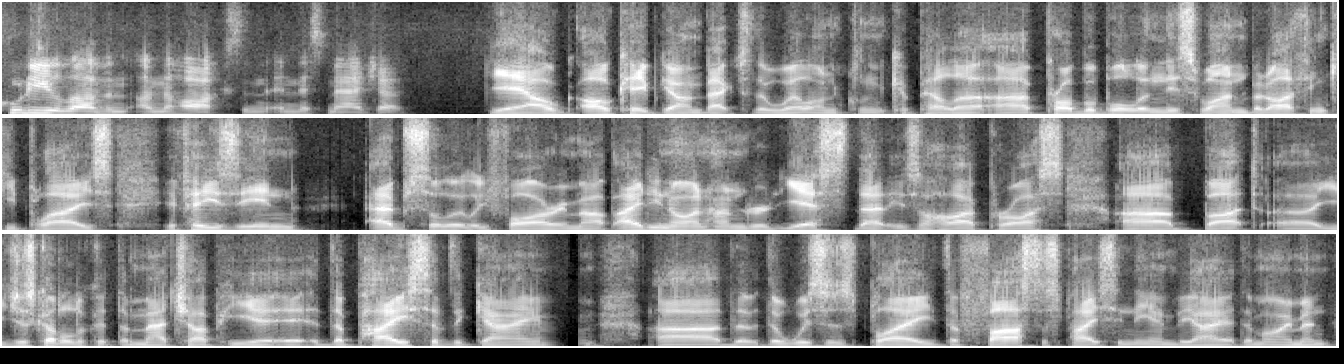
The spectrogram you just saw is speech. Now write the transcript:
Who do you love in, on the Hawks in, in this matchup? Yeah, I'll, I'll keep going back to the well on Clint Capela. Uh, probable in this one, but I think he plays. If he's in, absolutely fire him up. 8,900, yes, that is a high price, uh, but uh, you just got to look at the matchup here. The pace of the game, uh, the, the Wizards play the fastest pace in the NBA at the moment.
